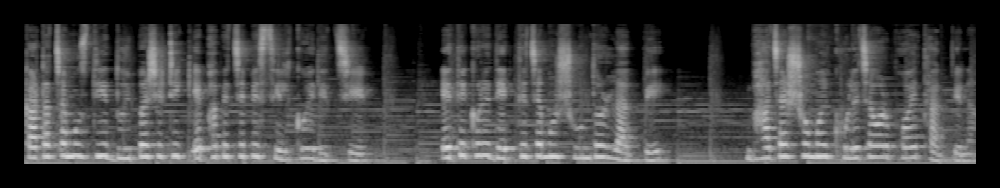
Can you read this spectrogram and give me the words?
কাটা চামচ দিয়ে দুই পাশে ঠিক এভাবে চেপে সিল করে দিচ্ছি। এতে করে দেখতে যেমন সুন্দর লাগবে। ভাজার সময় খুলে যাওয়ার ভয় থাকবে না।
